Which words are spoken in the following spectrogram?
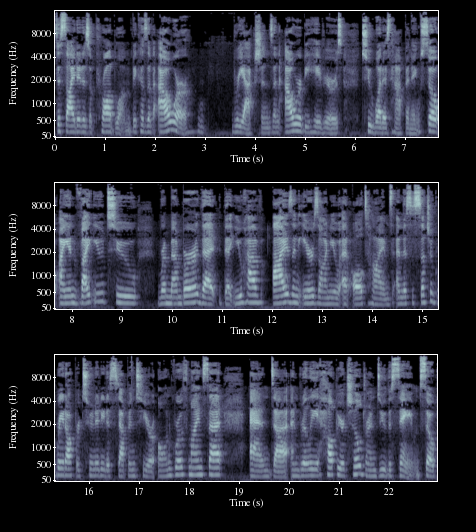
decided is a problem because of our reactions and our behaviors to what is happening. So I invite you to remember that that you have eyes and ears on you at all times and this is such a great opportunity to step into your own growth mindset and uh, and really help your children do the same. So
